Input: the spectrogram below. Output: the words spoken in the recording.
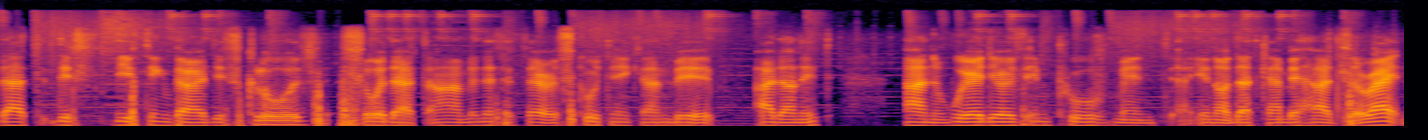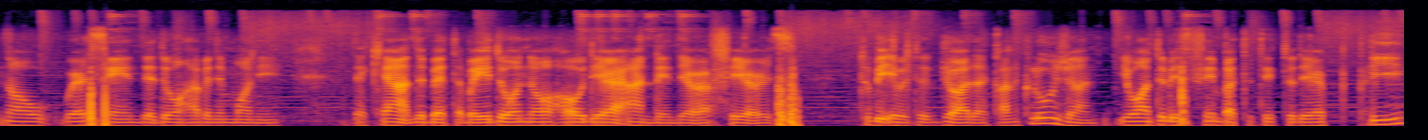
that this, these things are disclosed so that um, the necessary scrutiny can be added on it and where there is improvement you know that can be had. So right now we're saying they don't have any money. They can't do better but you don't know how they are handling their affairs to be able to draw that conclusion. You want to be sympathetic to their plea.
